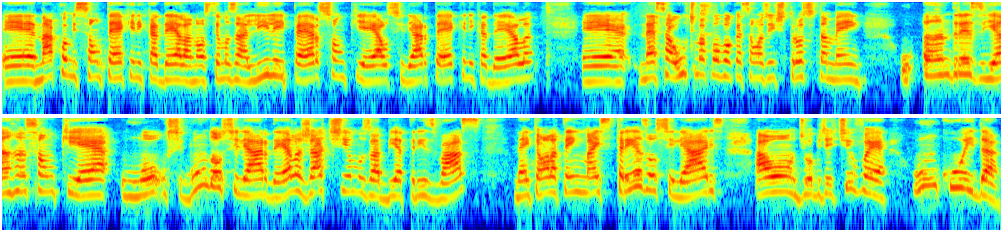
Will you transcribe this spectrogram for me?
é, na comissão técnica dela, nós temos a Lily Persson, que é auxiliar técnica dela. É, nessa última convocação, a gente trouxe também o Andres Johansson, que é o segundo auxiliar dela. Já tínhamos a Beatriz Vaz, né? Então ela tem mais três auxiliares, aonde o objetivo é um cuida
